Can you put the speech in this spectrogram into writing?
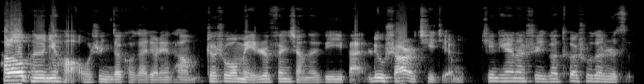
Hello，朋友你好，我是你的口才教练汤姆，这是我每日分享的第一百六十二期节目。今天呢是一个特殊的日子，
